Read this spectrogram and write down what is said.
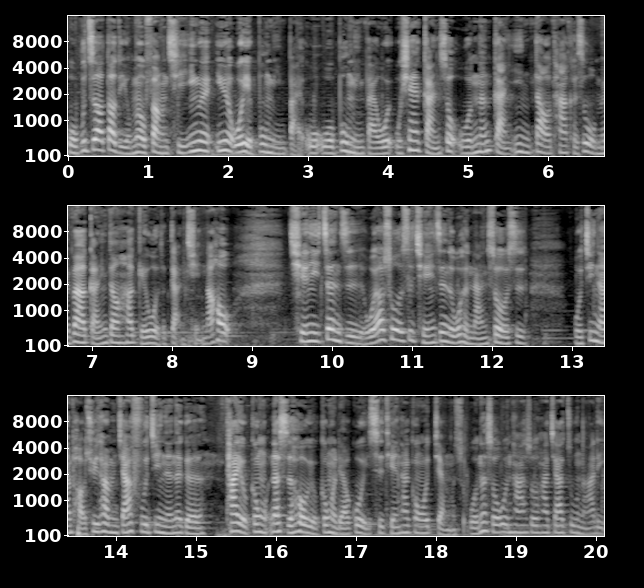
我不知道到底有没有放弃，因为因为我也不明白，我我不明白，我我现在感受，我能感应到他，可是我没办法感应到他给我的感情。然后前一阵子，我要说的是前一阵子我很难受的是，我竟然跑去他们家附近的那个，他有跟我那时候有跟我聊过一次天，他跟我讲，我那时候问他说他家住哪里，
